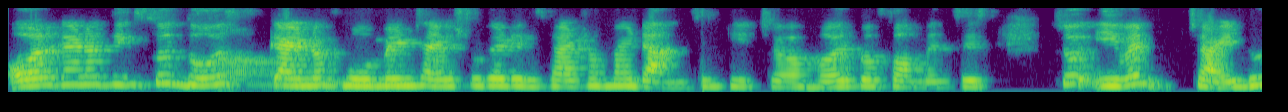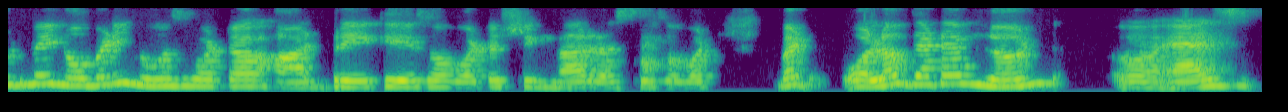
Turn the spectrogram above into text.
all kind of things. So those kind of moments i used to get inspired from my dancing teacher her performances. So even childhood may nobody knows what a heartbreak is or what a shringar ras is or what but all of that i've learned uh, as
